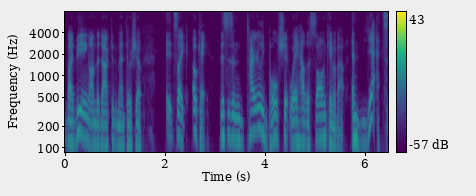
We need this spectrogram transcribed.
by being on the Doctor Demento show. It's like okay, this is an entirely bullshit way how this song came about, and yet,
